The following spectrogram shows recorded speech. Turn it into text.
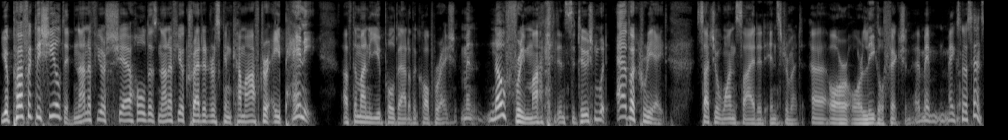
you're perfectly shielded. None of your shareholders, none of your creditors can come after a penny of the money you pulled out of the corporation. I mean, no free market institution would ever create such a one-sided instrument uh, or or legal fiction. It, makes no sense.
